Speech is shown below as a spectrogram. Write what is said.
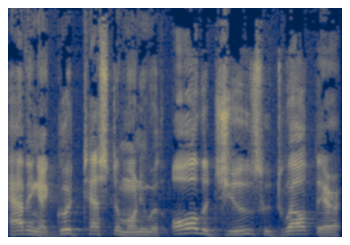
having a good testimony with all the Jews who dwelt there,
